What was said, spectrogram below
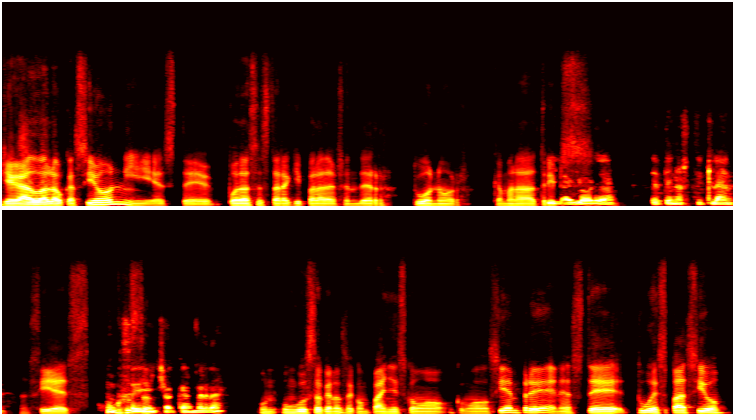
llegado a la ocasión y este, puedas estar aquí para defender tu honor, camarada Y Trips. la gloria de Tenochtitlán. Así es. Un Aunque soy de gusto, Michoacán, ¿verdad? un, un gusto que nos acompañes como, como siempre en este tu espacio,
